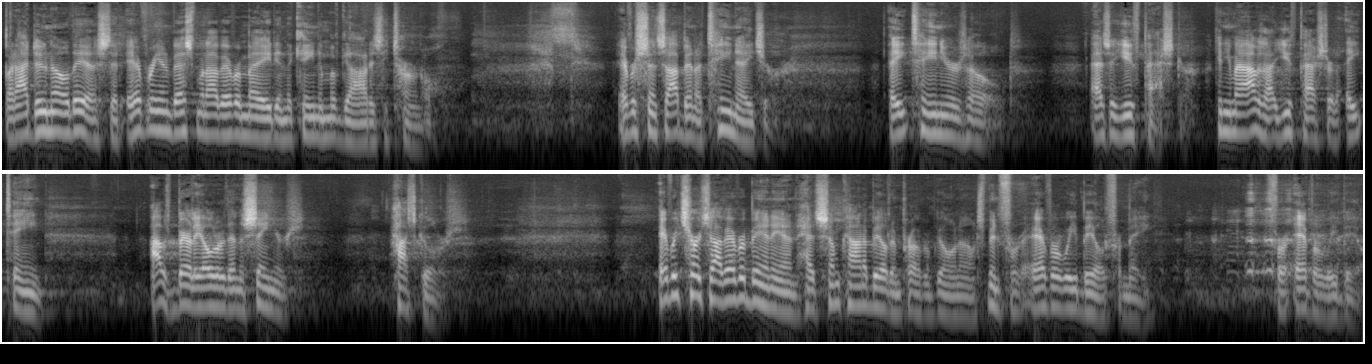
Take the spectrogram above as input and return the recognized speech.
But I do know this that every investment I've ever made in the kingdom of God is eternal. Ever since I've been a teenager, 18 years old, as a youth pastor. Can you imagine? I was a youth pastor at 18. I was barely older than the seniors, high schoolers. Every church I've ever been in had some kind of building program going on. It's been forever we build for me. forever we build.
